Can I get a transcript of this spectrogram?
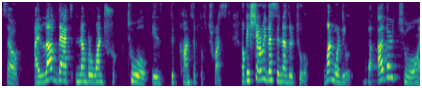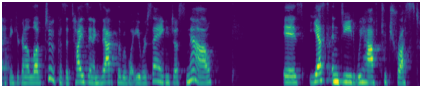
So I love that number one tool is the concept of trust. Okay, share with us another tool. One more tool. The other tool I think you're going to love too, because it ties in exactly with what you were saying just now, is yes, indeed, we have to trust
